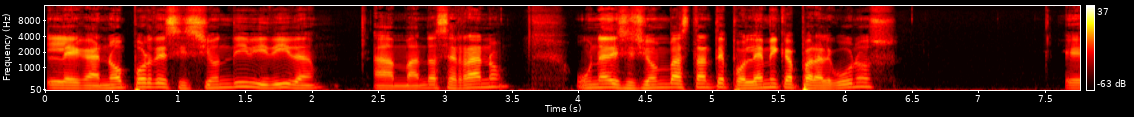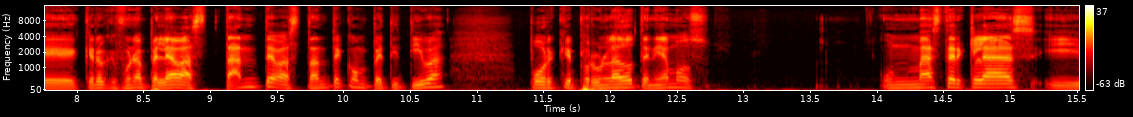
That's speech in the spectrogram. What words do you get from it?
le ganó por decisión dividida a Amanda Serrano una decisión bastante polémica para algunos. Eh, creo que fue una pelea bastante, bastante competitiva. Porque por un lado teníamos un masterclass y,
